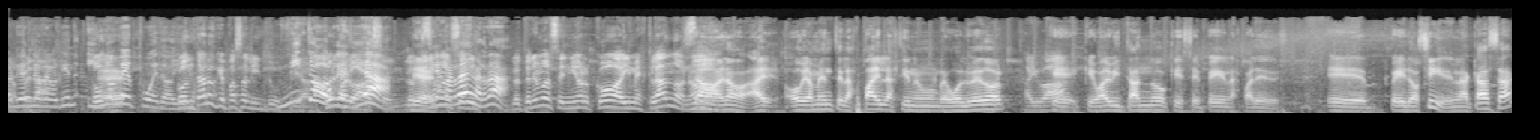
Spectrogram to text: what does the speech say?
revolviendo y espera. revolviendo y no me puedo ir. Contá lo que pasa en la industria. Mito o ¿Cómo lo realidad. hacen? ¿Lo Bien. Es verdad, es verdad. ¿Lo tenemos el señor Co ahí mezclando? No, No, no, hay- obviamente las pailas tienen un revolvedor Ahí va. Que, que va evitando que se peguen las paredes. Eh, pero sí, en la casa,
